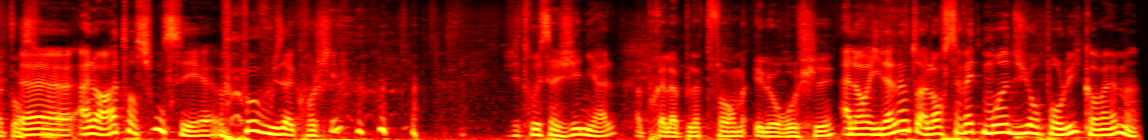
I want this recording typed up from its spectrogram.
Attention. Euh, alors, attention, c'est, faut vous accrocher. J'ai trouvé ça génial. Après la plateforme et le rocher. Alors, il a alors ça va être moins dur pour lui quand même,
